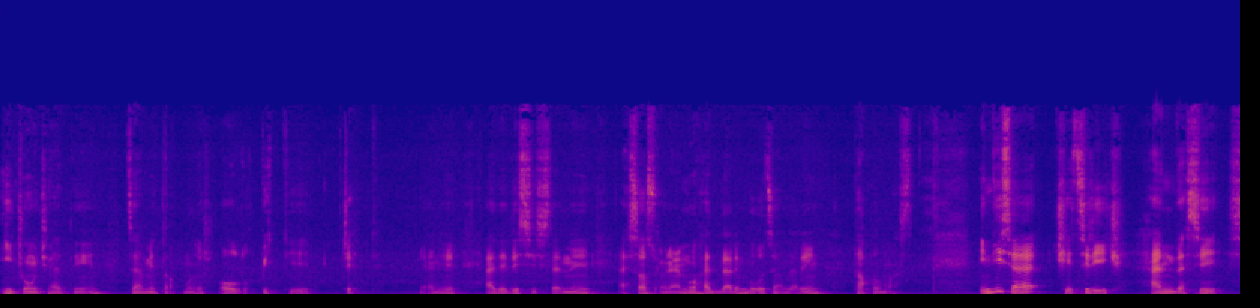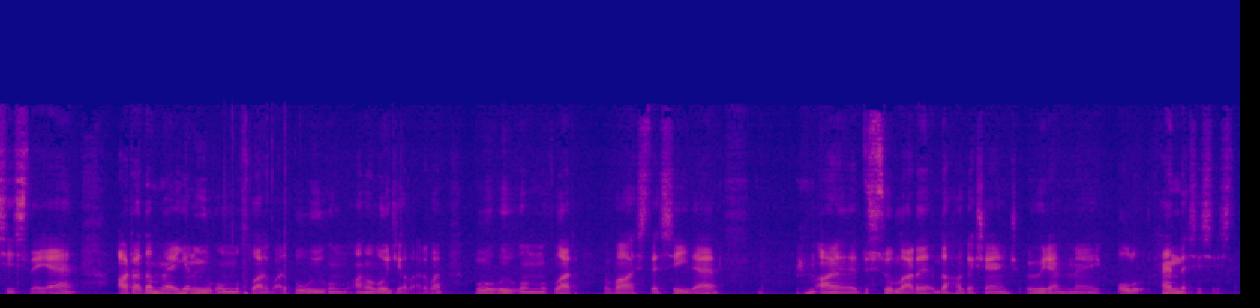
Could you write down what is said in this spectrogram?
İlk 12 həddin cəmini tapmış olduq. Bitdi, getdi. Yəni ədədi silsilənin əsas önəmi o həddlərin, bu cəmlərin tapılması. İndi isə keçirik həndəsi silsiləyə. Arada müəyyən uyğunluqlar var. Bu uyğun analogiyalar var. Bu uyğunluqlar vasitəsilə düsturları daha qəşəng öyrənmək olur. Həndəsi silsilə.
